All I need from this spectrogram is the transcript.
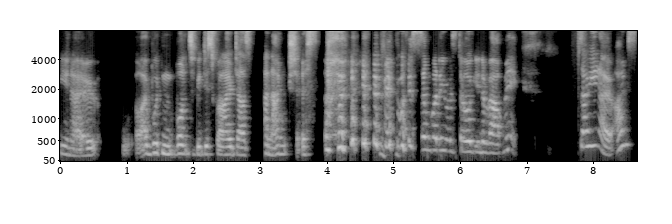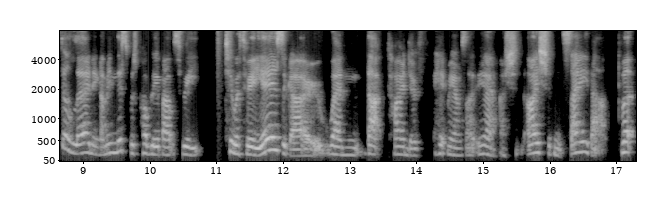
you know i wouldn't want to be described as an anxious if it was somebody was talking about me. So you know i'm still learning. I mean this was probably about three two or three years ago when that kind of hit me i was like yeah i should i shouldn't say that. But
